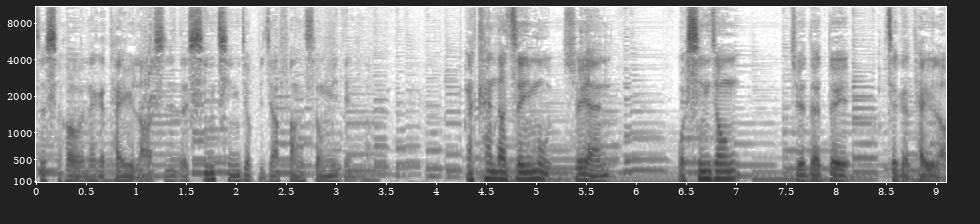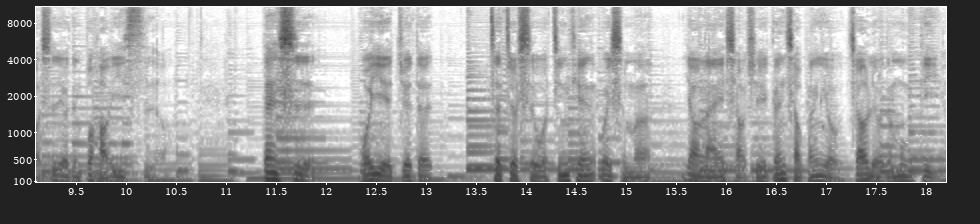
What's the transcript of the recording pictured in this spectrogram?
这时候那个台语老师的心情就比较放松一点了。那看到这一幕，虽然。我心中觉得对这个台语老师有点不好意思哦，但是我也觉得这就是我今天为什么要来小学跟小朋友交流的目的啊。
